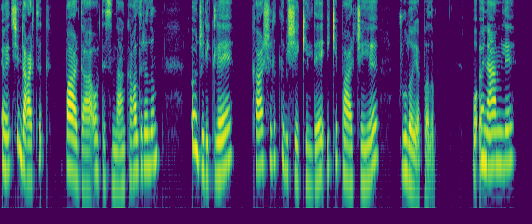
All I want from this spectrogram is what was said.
Evet şimdi artık bardağı ortasından kaldıralım. Öncelikle karşılıklı bir şekilde iki parçayı rulo yapalım. Bu önemli.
